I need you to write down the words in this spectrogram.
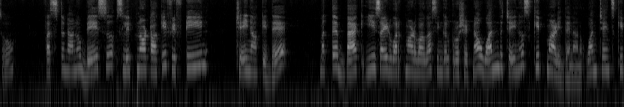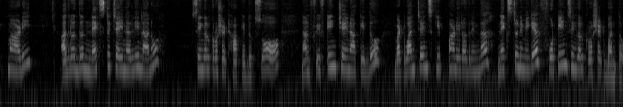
ಸೊ ಫಸ್ಟ್ ನಾನು ಬೇಸ್ ಸ್ಲಿಪ್ ನಾಟ್ ಹಾಕಿ ಫಿಫ್ಟೀನ್ ಚೈನ್ ಹಾಕಿದ್ದೆ. ಮತ್ತು ಬ್ಯಾಕ್ ಈ ಸೈಡ್ ವರ್ಕ್ ಮಾಡುವಾಗ ಸಿಂಗಲ್ ಕ್ರೋಶೆಟ್ನ ಒಂದು ಚೈನು ಸ್ಕಿಪ್ ಮಾಡಿದ್ದೆ ನಾನು. ಒಂದು ಚೈನ್ ಸ್ಕಿಪ್ ಮಾಡಿ ಅದರದ್ದು ನೆಕ್ಸ್ಟ್ ಚೈನಲ್ಲಿ ನಾನು ಸಿಂಗಲ್ ಕ್ರೋಶೆಟ್ ಹಾಕಿದ್ದು. ಸೊ ನಾನು ಫಿಫ್ಟೀನ್ ಚೈನ್ ಹಾಕಿದ್ದು ಬಟ್ ಒನ್ ಚೈನ್ ಸ್ಕಿಪ್ ಮಾಡಿರೋದ್ರಿಂದ ನೆಕ್ಸ್ಟ್ ನಿಮಗೆ ಫೋರ್ಟೀನ್ ಸಿಂಗಲ್ ಕ್ರೋಶೆಟ್ ಬಂತು.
